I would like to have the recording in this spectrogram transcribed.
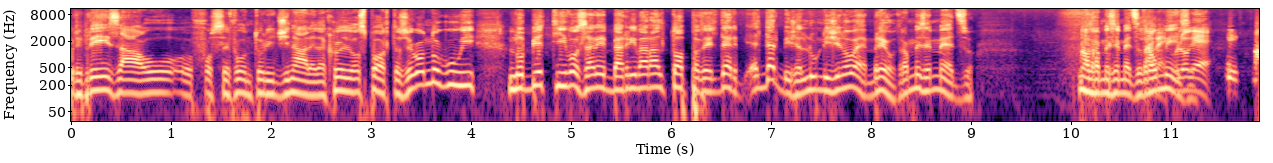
ripresa o fosse fonte originale dal Corriere dello Sport, secondo cui l'obiettivo sarebbe arrivare al top per il derby. E il derby c'è l'11 novembre, oh, tra un mese e mezzo. No, tra un mese e mezzo, tra Vabbè, un mese. quello che è. Sì, ma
